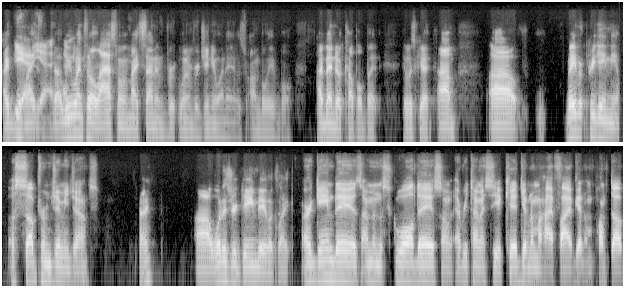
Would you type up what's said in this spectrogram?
I, Yeah, my- yeah. uh, I we mean- went to the last one with my son and when Virginia won it. It was unbelievable. I've been to a couple, but it was good. Um, uh, favorite pregame meal. a sub from Jimmy John's. Uh, what does your game day look like? Our game day is I'm in the school all day, so every time I see a kid, giving them a high five, getting them pumped up.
